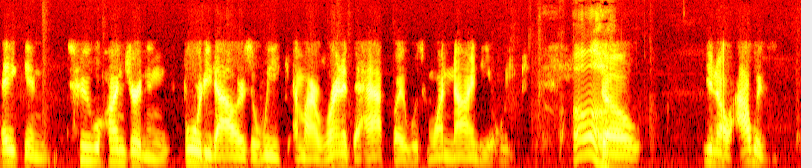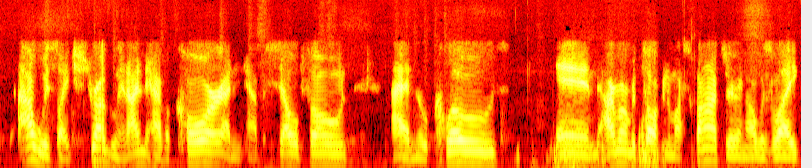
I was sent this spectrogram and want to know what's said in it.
making two hundred and forty dollars a week, and my rent at the halfway was one ninety a week. oh, So, you know, I was I was like struggling. I didn't have a car, I didn't have a cell phone, I had no clothes, and I remember talking to my sponsor, and I was like,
